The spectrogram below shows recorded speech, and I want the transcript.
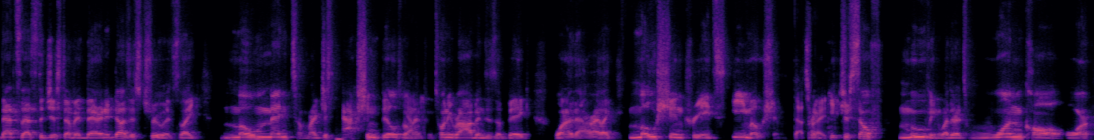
that's that's the gist of it there. And it does it's true. It's like momentum right? Just action builds momentum. Yeah. tony robbins is a big one of that right? Like motion creates emotion. That's right, right. get yourself moving whether it's one call or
